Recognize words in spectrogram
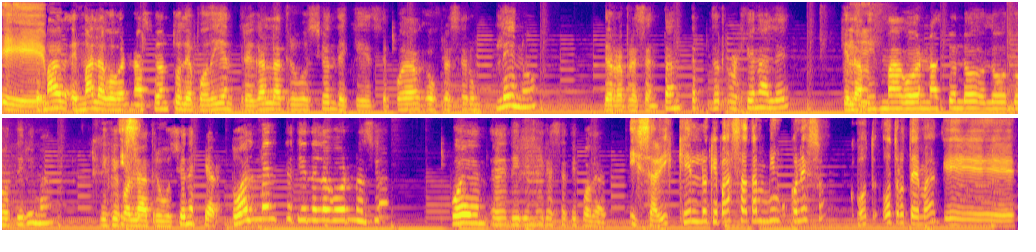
Eh, Es más, es más, la gobernación tú le podías entregar la atribución de que se pueda ofrecer un pleno de representantes regionales, que la misma gobernación lo, lo, lo dirima, y que Y con las atribuciones que actualmente tiene la gobernación pueden eh, dirimir ese tipo de actos. ¿Y sabéis qué es lo que pasa también con eso? Ot- otro tema que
